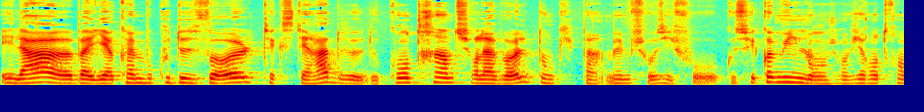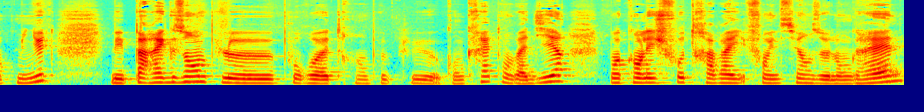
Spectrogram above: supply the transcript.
et là, euh, bah, il y a quand même beaucoup de volts, etc., de, contraintes sur la volte. Donc, même chose, il faut que c'est comme une longe, environ 30 minutes. Mais par exemple, euh, pour être un peu plus concrète, on va dire, moi, quand les chevaux travaillent, font une séance de longue graine,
